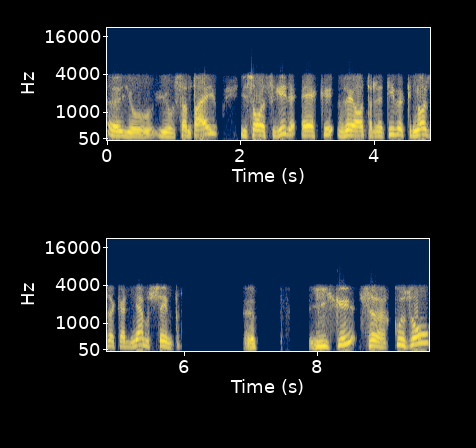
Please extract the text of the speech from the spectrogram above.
uh, e, o, e o Sampaio, e só a seguir é que veio a alternativa que nós acarinhamos sempre. E que se recusou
